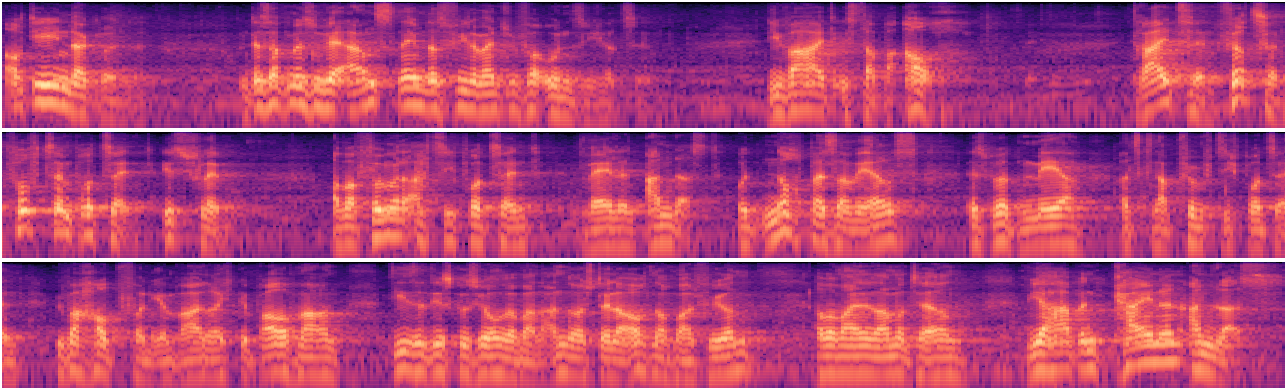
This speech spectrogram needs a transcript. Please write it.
auch die Hintergründe. Und deshalb müssen wir ernst nehmen, dass viele Menschen verunsichert sind. Die Wahrheit ist aber auch, 13, 14, 15% ist schlimm aber 85% wählen anders. Und noch besser wäre es, es würden mehr als knapp 50% überhaupt von ihrem Wahlrecht Gebrauch machen. Diese Diskussion werden wir an anderer Stelle auch noch einmal führen. Aber, meine Damen und Herren, wir haben keinen Anlass,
